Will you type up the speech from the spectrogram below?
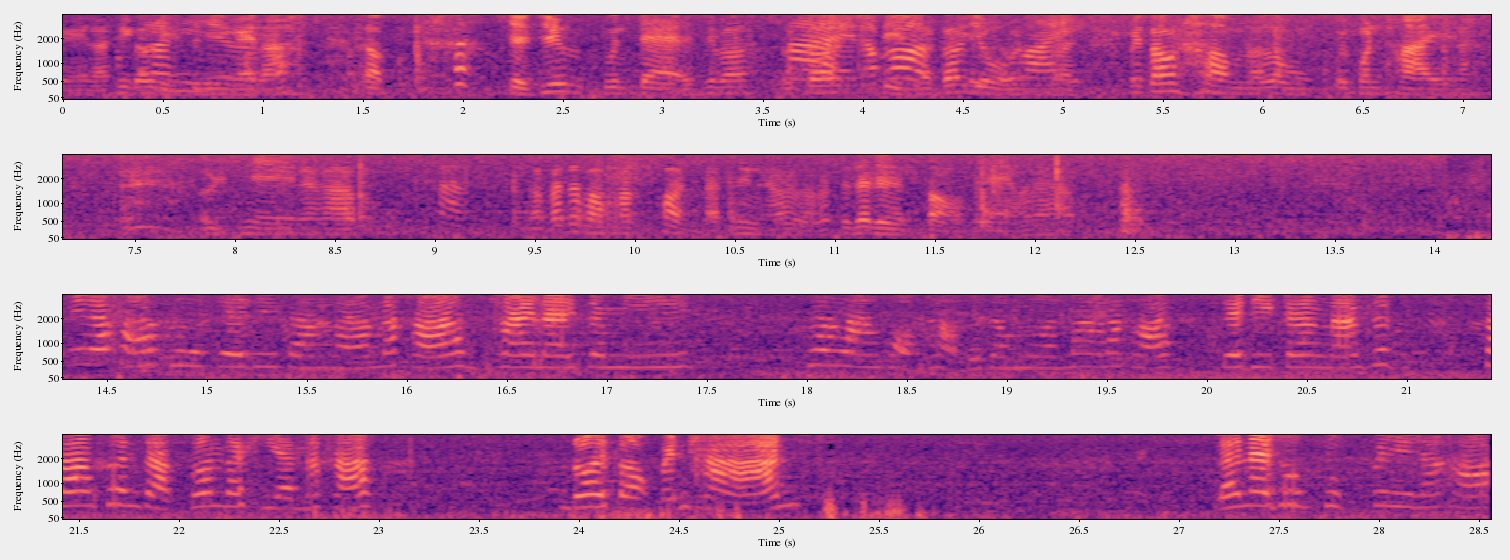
ยังไงนะที่เกาหลีเป็นยังไงนะเอกับเขียนชื่อกุญแจใช่ปะแล้วก็ใช่แล้วก็ติดแล้วก็โยนติดไว้ไปไม่ต้องทำแล้วเราเป็นคนไทยนะโอเคนะครับค่ะเราก็จะมาพักผ่อนแป๊บนึงนะครับเราก็จะเดินต่อไปแล้วนะครับ นี่นะคะคือเจดีย์กลางน้ำนะคะ ภายในจะมีเครื่องรางของขลังเป็นจำนวนมากนะคะ เจดีย์กลางน้ำจะสร้างขึ้นจากต้นตะเคียนนะคะ โดยตอกเป็นฐาน และในทุกๆปีนะคะ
